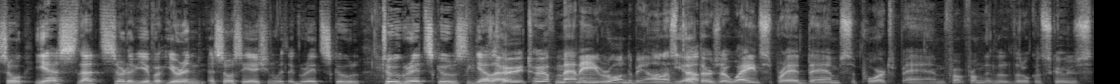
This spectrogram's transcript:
So yes, that's sort of you've, you're in association with a great school, two great schools together. Two, two of many, Ron, to be honest. Yeah. There's a widespread um, support um, from, from the, the local schools.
